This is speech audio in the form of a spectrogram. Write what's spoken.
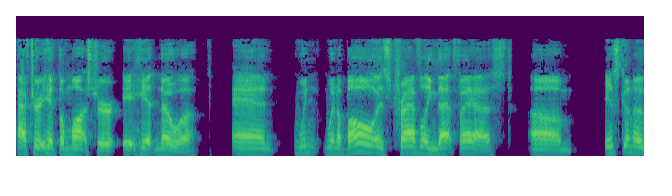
after it hit the monster, it hit Noah. And when when a ball is traveling that fast, um, it's going to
